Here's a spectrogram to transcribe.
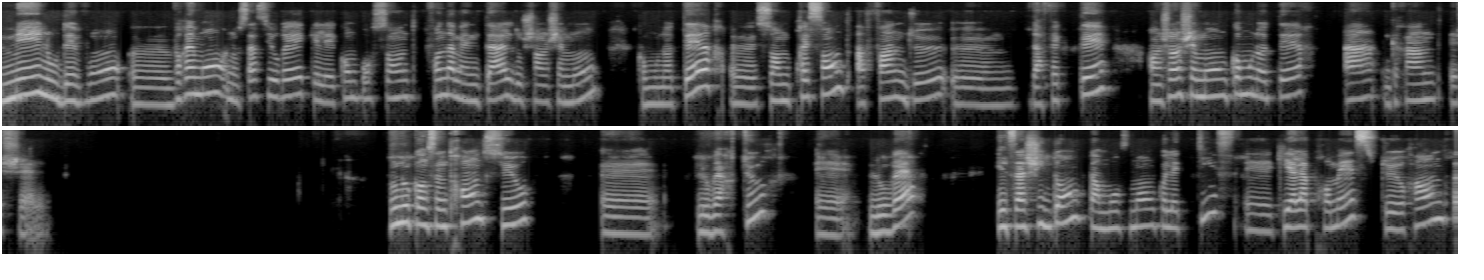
Mais nous devons vraiment nous assurer que les composantes fondamentales du changement communautaire euh, sont présentes afin de d'affecter un changement communautaire à grande échelle. Nous nous concentrons sur l'ouverture et l'ouvert. Il s'agit donc d'un mouvement collectif euh, qui a la promesse de rendre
